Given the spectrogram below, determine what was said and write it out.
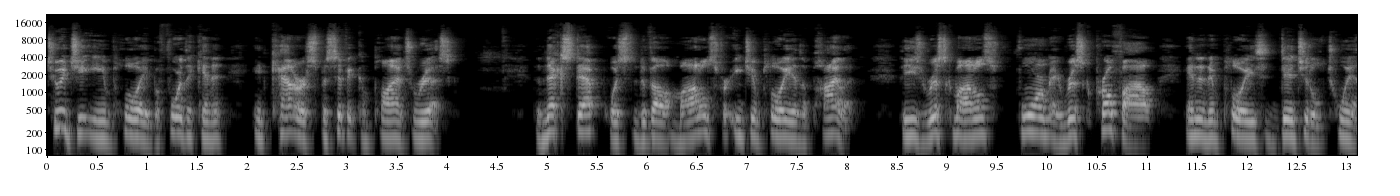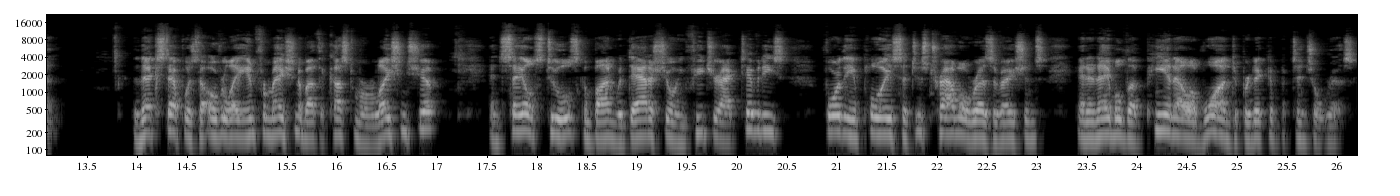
to a GE employee before they can encounter a specific compliance risk. The next step was to develop models for each employee in the pilot. These risk models form a risk profile in an employee's digital twin. The next step was to overlay information about the customer relationship and sales tools combined with data showing future activities for the employees such as travel reservations and enable the P&L of one to predict a potential risk.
